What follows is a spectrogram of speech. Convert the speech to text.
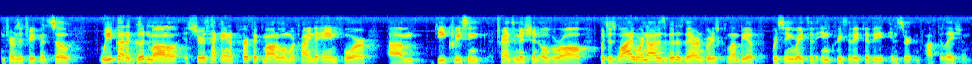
in terms of treatment. So we've got a good model. It sure as heck ain't a perfect model when we're trying to aim for um, decreasing transmission overall which is why we're not as good as they are in British Columbia. We're seeing rates of increase of HIV in certain populations.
